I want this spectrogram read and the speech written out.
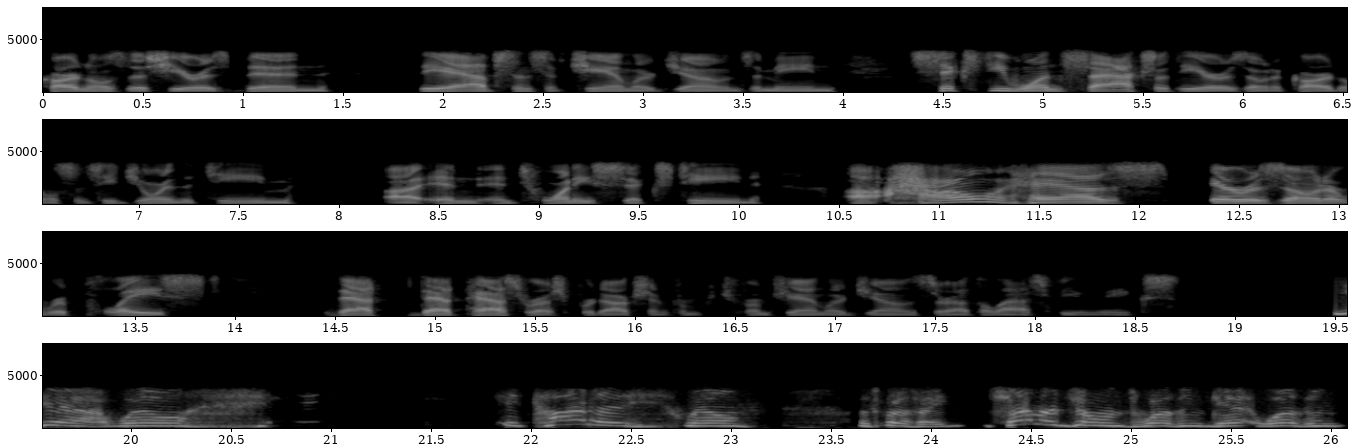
Cardinals this year has been the absence of Chandler Jones. I mean, 61 sacks with the Arizona Cardinals since he joined the team uh, in in 2016. Uh, how has Arizona replaced that that pass rush production from from Chandler Jones throughout the last few weeks? Yeah, well, it kind of well, let's put it this way: Chandler Jones wasn't get wasn't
